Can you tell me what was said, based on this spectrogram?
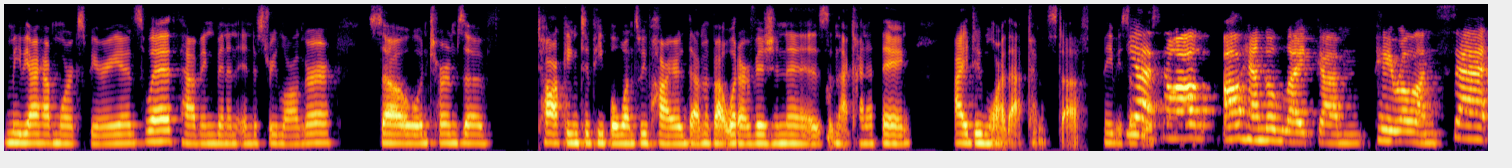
maybe I have more experience with, having been in the industry longer. So, in terms of talking to people once we've hired them about what our vision is and that kind of thing, I do more of that kind of stuff. Maybe so. Yeah, so I'll I'll handle like um, payroll on set,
